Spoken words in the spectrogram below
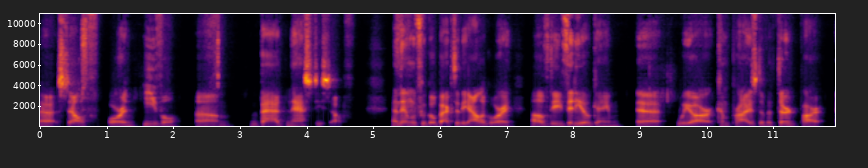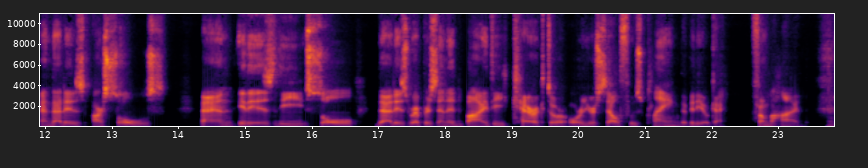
uh, self or an evil, um, bad, nasty self. And then if we go back to the allegory of the video game, uh, we are comprised of a third part, and that is our souls. And it is the soul that is represented by the character or yourself who's playing the video game from behind. Yeah.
